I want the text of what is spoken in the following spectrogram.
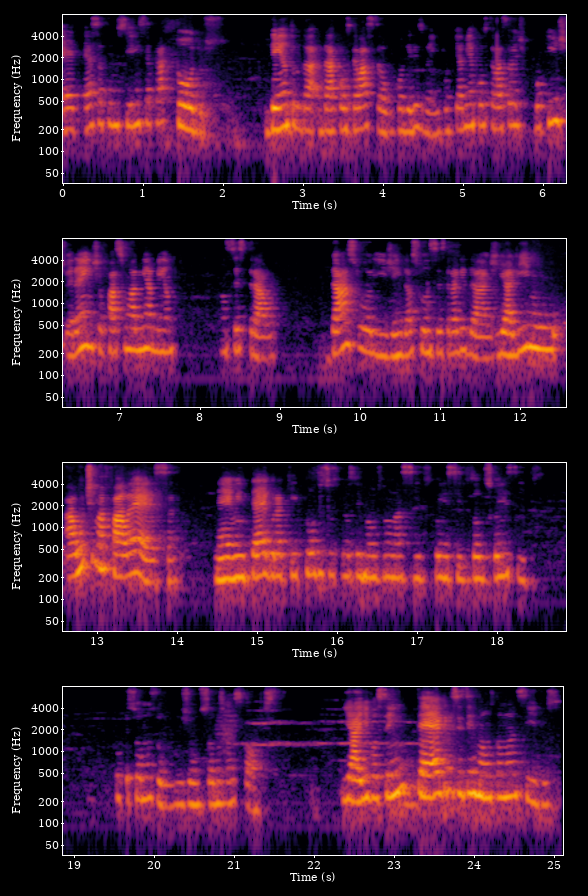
é, essa consciência para todos, dentro da, da, constelação, quando eles vêm. Porque a minha constelação é um pouquinho diferente, eu faço um alinhamento ancestral da sua origem, da sua ancestralidade. E ali, no, a última fala é essa, né? Eu integro aqui todos os meus irmãos não nascidos, conhecidos ou desconhecidos. Porque somos um, e juntos somos mais fortes. E aí você integra esses irmãos não nascidos.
